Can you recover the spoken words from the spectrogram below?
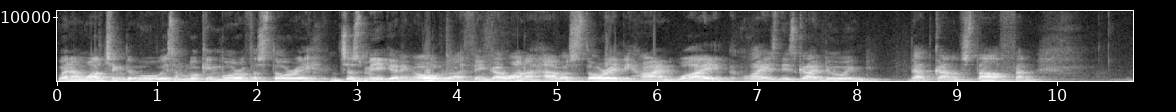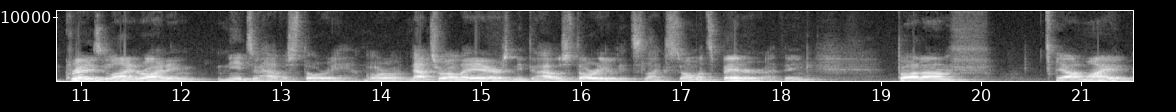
when I'm watching the movies, I'm looking more of a story. It's just me getting older. I think I want to have a story behind why why is this guy doing that kind of stuff and crazy line riding needs to have a story or natural airs need to have a story. It's like so much better, I think. But um, yeah, my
